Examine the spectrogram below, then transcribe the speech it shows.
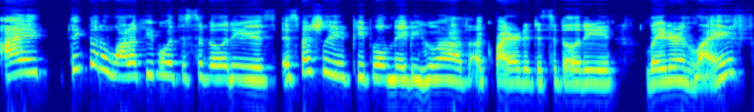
I think that a lot of people with disabilities, especially people maybe who have acquired a disability later in life,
